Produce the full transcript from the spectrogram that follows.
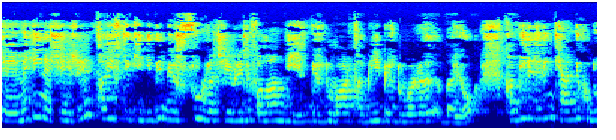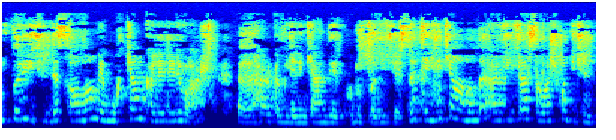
E, Medine şehri Taif'teki gibi bir surla çevrili falan değil. Bir duvar tabii bir duvarı da yok. Kabilelerin kendi hudutları içinde sağlam ve muhkem kaleleri var e, her kabilenin kendi hudutları içerisinde. Tehlike anında erkekler savaşmak için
